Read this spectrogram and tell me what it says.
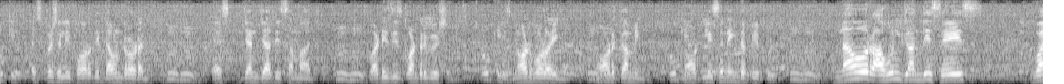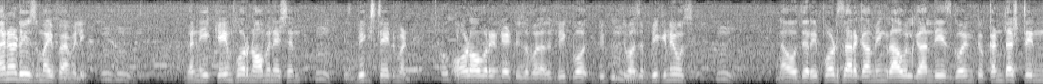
Okay. Especially for the downtrodden, mm-hmm. yes, Janjati Samaj. Mm-hmm. What is his contribution? Okay. He's not following, mm-hmm. not coming, okay. not listening the people. Mm-hmm. Now Rahul Gandhi says, "Why not use my family?" Mm-hmm. When he came for nomination, hmm. his big statement. Okay. All over India, it, a big, big, it was a hmm. big news. Hmm. Now the reports are coming. Rahul Gandhi is going to contest in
